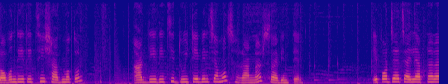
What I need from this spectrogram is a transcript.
লবণ দিয়ে দিচ্ছি স্বাদ মতন। আর দিয়ে দিচ্ছি দুই টেবিল চামচ রান্নার সয়াবিন তেল। এ পর্যায়ে চাইলে আপনারা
